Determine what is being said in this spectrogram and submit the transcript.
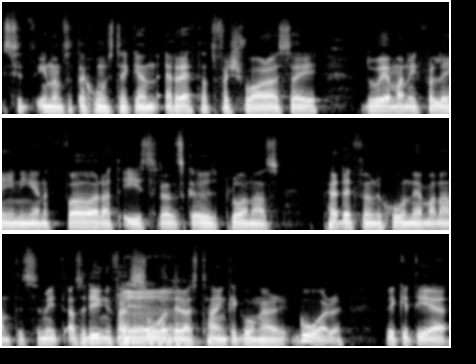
sitt, inom citationstecken rätt att försvara sig. Då är man i förlängningen för att Israel ska utplånas. Per definition är man antisemit. Alltså det är ungefär Ja, så ja. deras tankegångar går. Vilket är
